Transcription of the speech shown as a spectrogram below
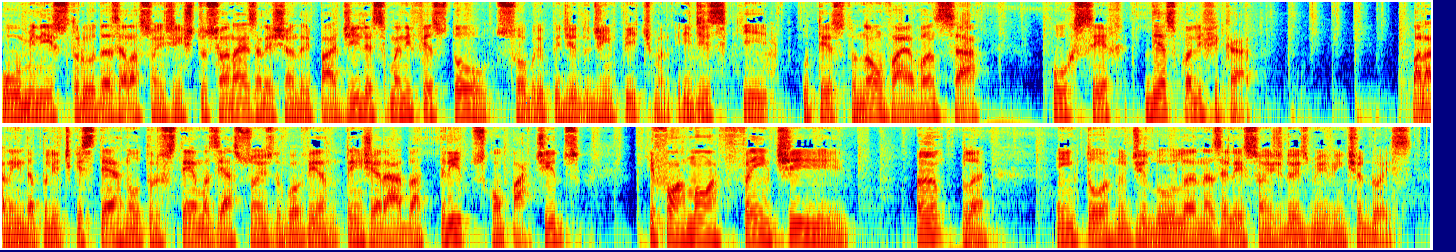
o ministro das Relações Institucionais, Alexandre Padilha, se manifestou sobre o pedido de impeachment e disse que o texto não vai avançar por ser desqualificado. Para além da política externa, outros temas e ações do governo têm gerado atritos com partidos que formam a frente ampla em torno de Lula nas eleições de 2022.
